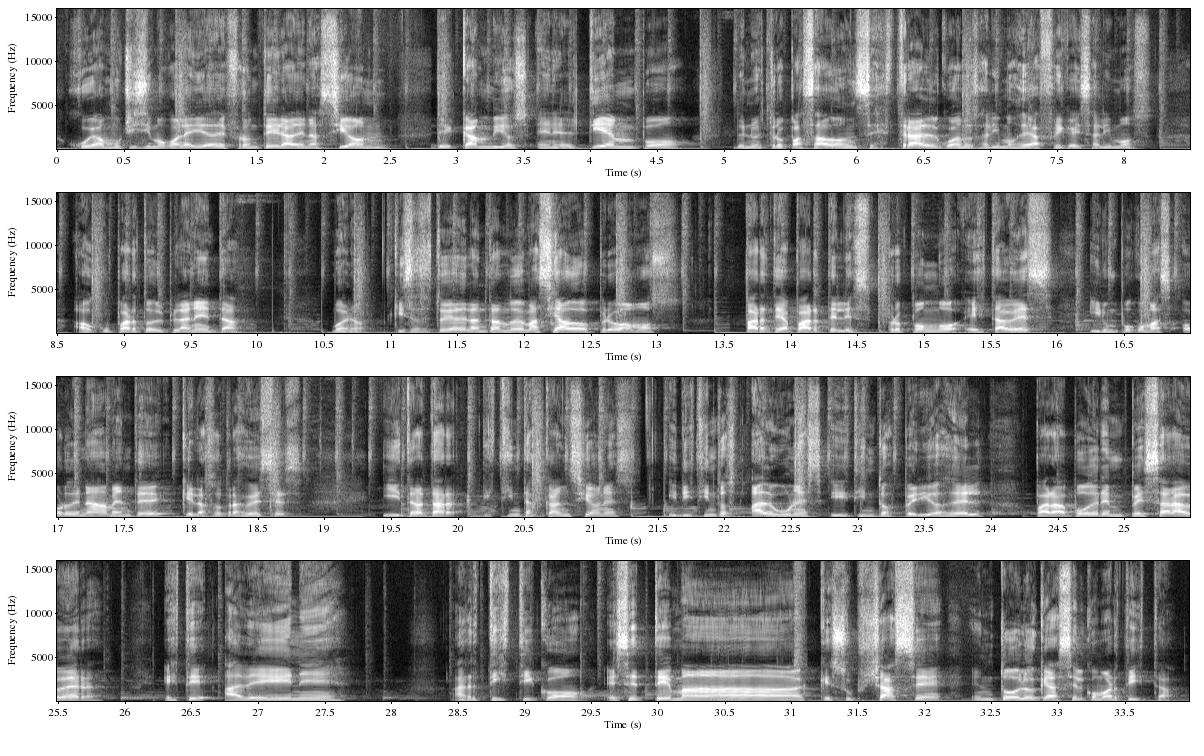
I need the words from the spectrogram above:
Juega muchísimo con la idea de frontera, de nación, de cambios en el tiempo, de nuestro pasado ancestral cuando salimos de África y salimos a ocupar todo el planeta. Bueno, quizás estoy adelantando demasiado, pero vamos parte a parte. Les propongo esta vez ir un poco más ordenadamente que las otras veces y tratar distintas canciones y distintos álbumes y distintos periodos de él para poder empezar a ver este ADN artístico, ese tema que subyace en todo lo que hace él como artista.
